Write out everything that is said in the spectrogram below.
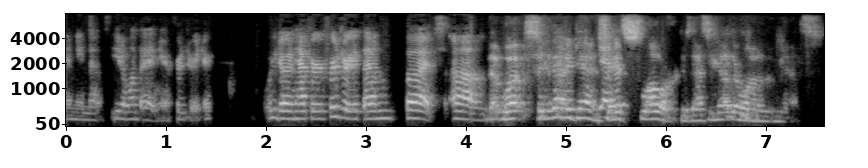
I mean, that's you don't want that in your refrigerator. We don't have to refrigerate them, but um, That, what? Say that again. Say Yeah. it slower, because that's another one of the myths.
